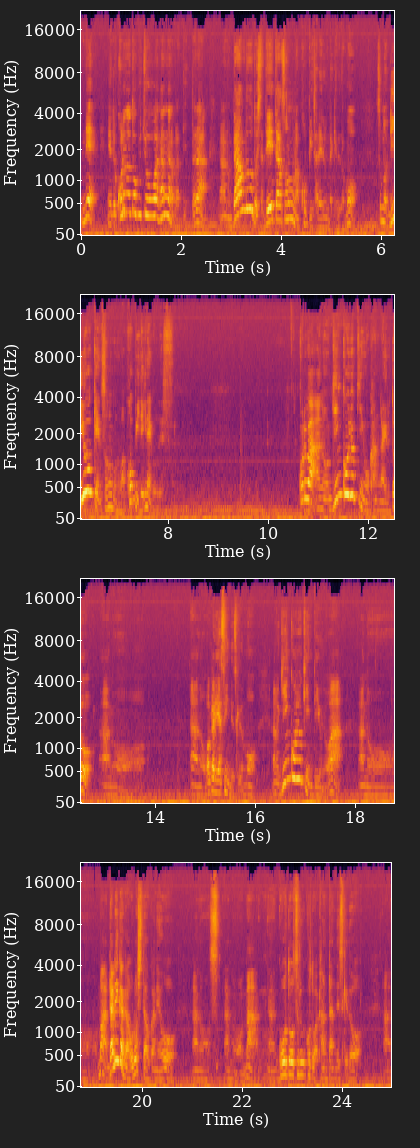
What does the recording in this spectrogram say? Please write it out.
で、えー、とこれの特徴は何なのかって言ったらあのダウンロードしたデータそのものはコピーされるんだけれどもその利用権そのものはコピーできないことです。これはあの銀行預金を考えるとあの分かりやすいんですけどもあの銀行預金っていうのはあのまあ誰かが下ろしたお金をあのあの、まあ、強盗することは簡単ですけどあの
